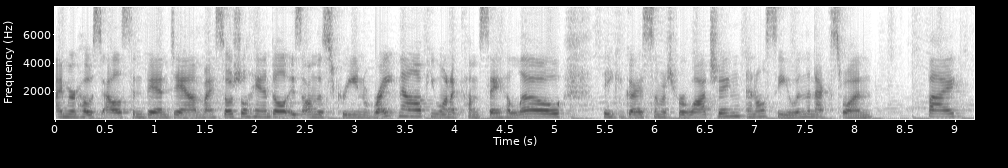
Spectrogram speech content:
I'm your host, Alison Van Dam. My social handle is on the screen right now if you want to come say hello. Thank you guys so much for watching, and I'll see you in the next one. Bye.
